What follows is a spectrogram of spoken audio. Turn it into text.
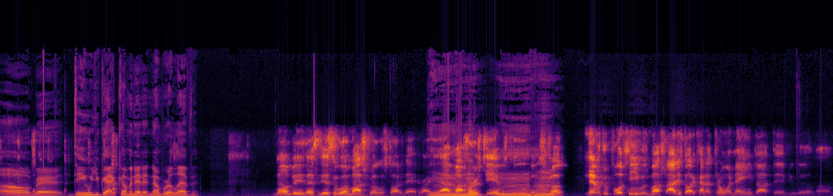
Oh man, D, who you got coming in at number eleven? Number that's this is where my struggle started at, right? I, my first ten was cool, but Mhm. struggle eleven through fourteen was my. I just started kind of throwing names out there, if you will. Um,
